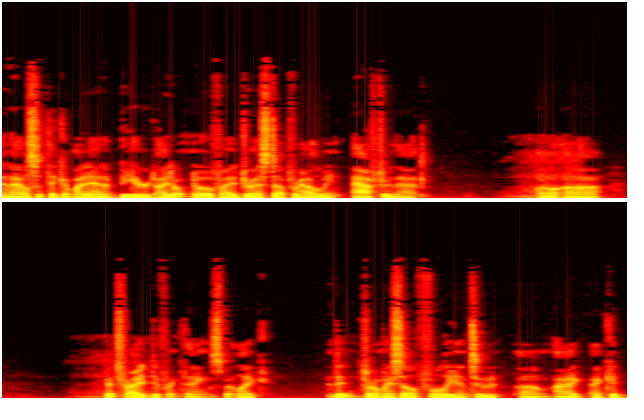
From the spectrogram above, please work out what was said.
And I also think I might have had a beard. I don't know if I dressed up for Halloween after that. Uh, I tried different things, but like, I didn't throw myself fully into it. Um, I, I could,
